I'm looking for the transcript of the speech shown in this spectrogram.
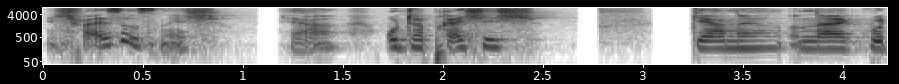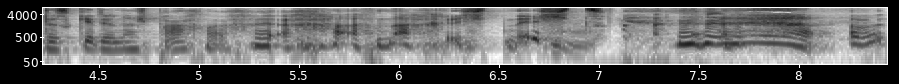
ich weiß es nicht. Ja, unterbreche ich gerne. Na gut, es geht in der Sprachnachricht nicht. Aber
